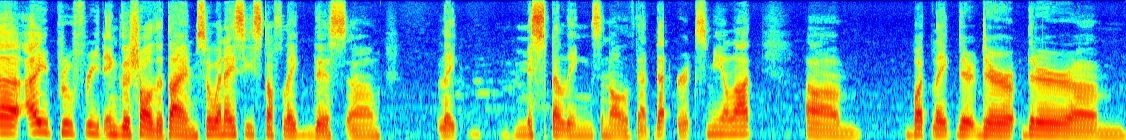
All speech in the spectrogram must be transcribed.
uh, i proofread english all the time. So when i see stuff like this um like misspellings and all of that that irks me a lot. Um but like they're they're they're um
